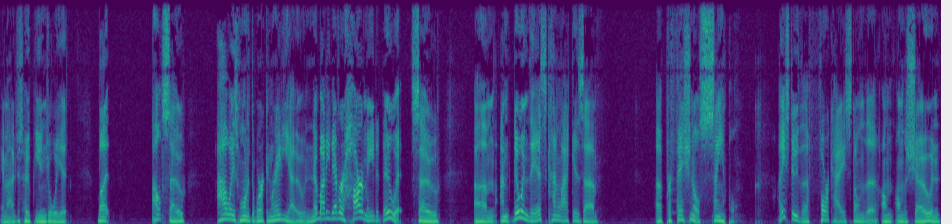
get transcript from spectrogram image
and I just hope you enjoy it. But also, I always wanted to work in radio, and nobody'd ever hire me to do it. So um, I'm doing this kind of like as a, a professional sample. I used to do the forecast on the on on the show, and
